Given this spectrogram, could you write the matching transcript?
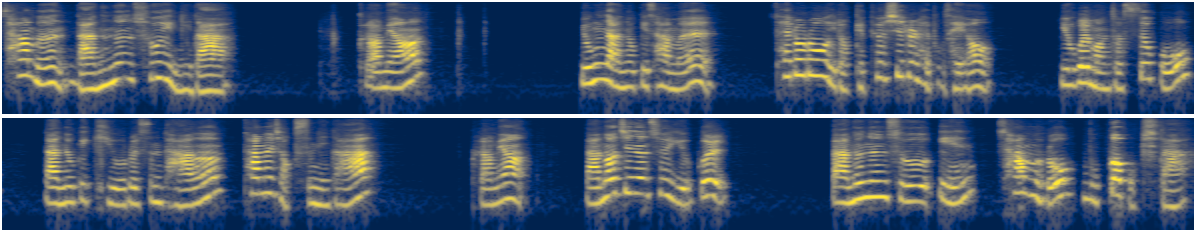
3은 나누는 수입니다. 그러면 6 나누기 3을 세로로 이렇게 표시를 해보세요. 6을 먼저 쓰고 나누기 기호를 쓴 다음 3을 적습니다. 그러면 나눠지는 수 6을 나누는 수인 3으로 묶어 봅시다.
